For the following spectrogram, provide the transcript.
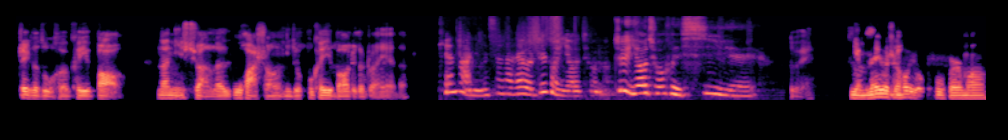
这个组合可以报，那你选了物化生，你就不可以报这个专业的。天哪，你们现在还有这种要求呢？这个要求很细耶。对，你们那个时候有赋分吗？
